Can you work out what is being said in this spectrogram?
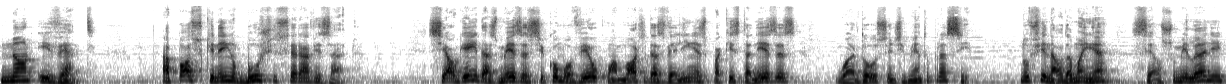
non-event. Aposto que nem o Bush será avisado. Se alguém das mesas se comoveu com a morte das velhinhas paquistanesas, guardou o sentimento para si. No final da manhã, Celso Milani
